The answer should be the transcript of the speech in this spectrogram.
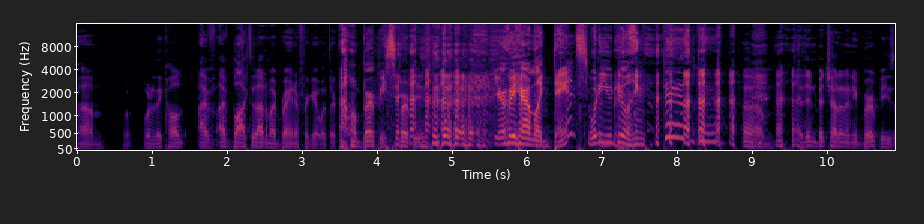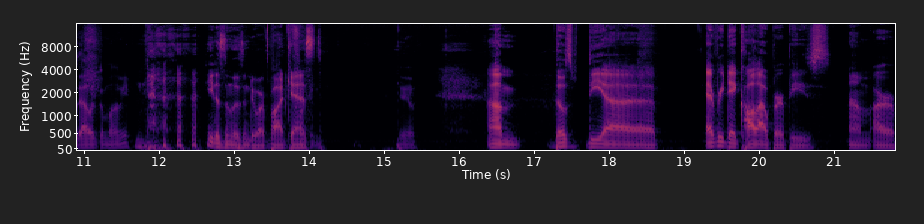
um wh- what are they called? I've I've blocked it out of my brain. I forget what they're called. Oh, called. burpees. Burpees. You're over here. I'm like, dance? What are you doing? Dance, dance. um, I didn't bitch out on any burpees, Alec Damani. he doesn't listen to our podcast. Fucking- yeah. Um, those the uh everyday call out burpees um are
